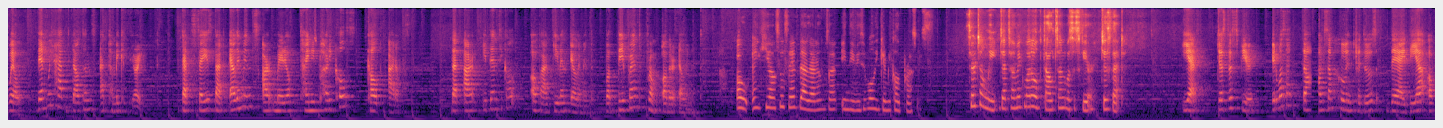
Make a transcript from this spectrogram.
Well, then we have Dalton's atomic theory that says that elements are made of tiny particles called atoms that are identical of a given element but different from other element. Oh, and he also said that atoms are indivisible in chemical process. Certainly, the atomic model of Dalton was a sphere, just that. Yes, just a sphere. It was a Thomson who introduced the idea of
